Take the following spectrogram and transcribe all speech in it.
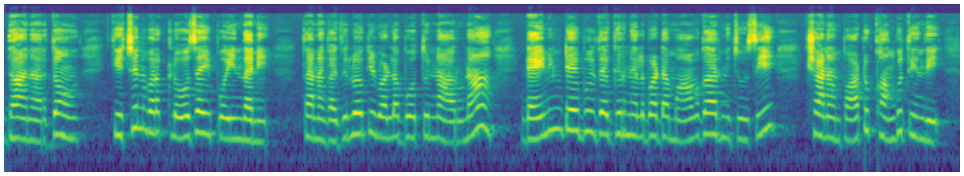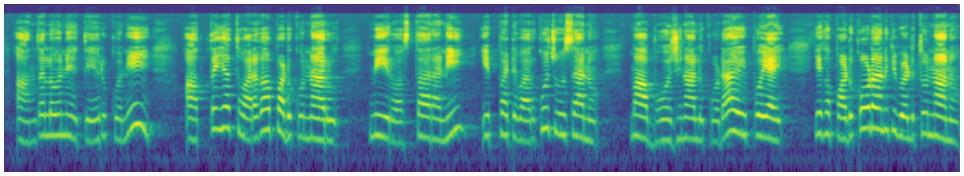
దాని అర్థం కిచెన్ వర్క్ క్లోజ్ అయిపోయిందని. తన గదిలోకి వెళ్ళబోతున్న అరుణ డైనింగ్ టేబుల్ దగ్గర నిలబడ్డ మామగారిని చూసి క్షణం పాటు కంగుతింది అంతలోనే తేరుకొని అత్తయ్య త్వరగా పడుకున్నారు. మీరు వస్తారని ఇప్పటి వరకు చూశాను. మా భోజనాలు కూడా అయిపోయాయి. ఇక పడుకోవడానికి వెళుతున్నాను.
